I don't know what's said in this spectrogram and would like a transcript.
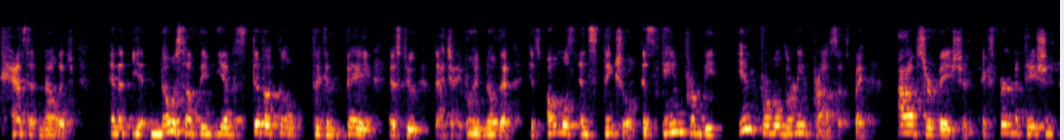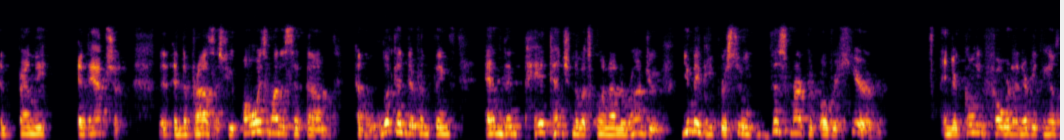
tacit knowledge and you know something, yet it's difficult to convey as to that I really know that. It's almost instinctual. It's came from the informal learning process by observation, experimentation, and finally adaptation in the process. You always want to sit down and look at different things and then pay attention to what's going on around you. You may be pursuing this market over here, and you're going forward and everything else,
